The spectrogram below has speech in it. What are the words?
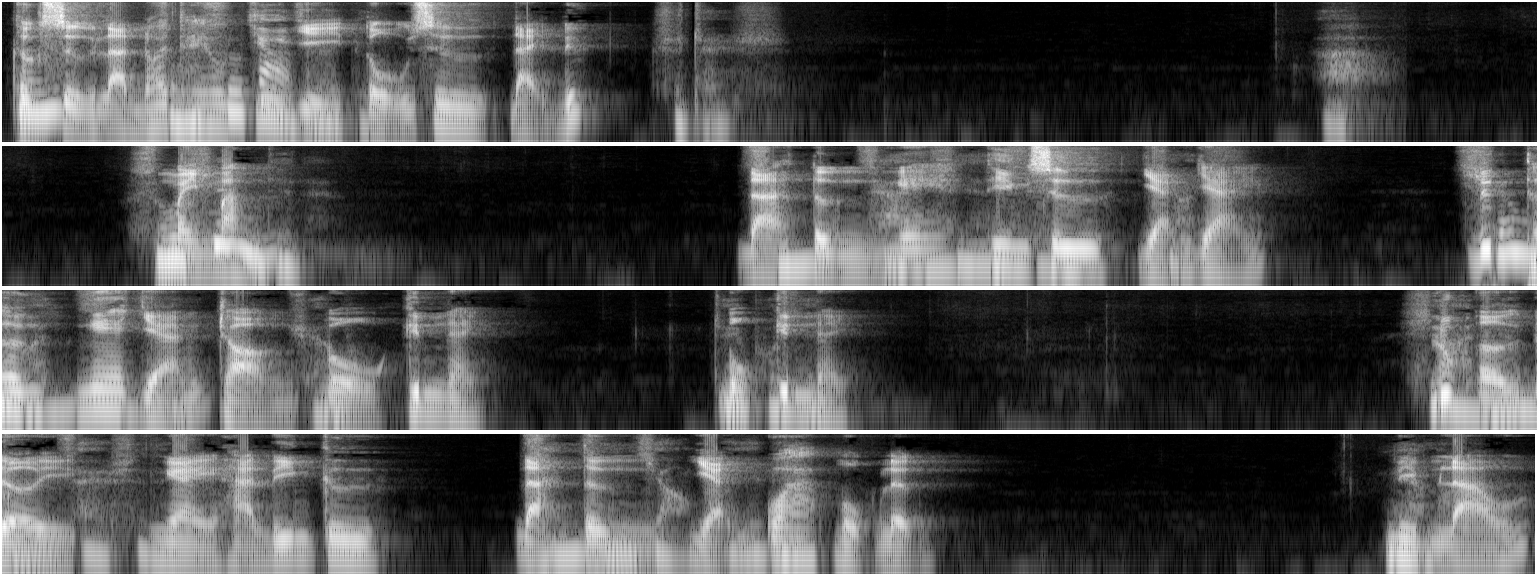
Thực sự là nói theo chư vị tổ sư đại đức. May mắn đã từng nghe thiên sư giảng giải. Đích thân nghe giảng trọn bộ kinh này. Bộ kinh này. Lúc ở đời ngài hà liên cư đã từng giảng qua một lần. Niệm lão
